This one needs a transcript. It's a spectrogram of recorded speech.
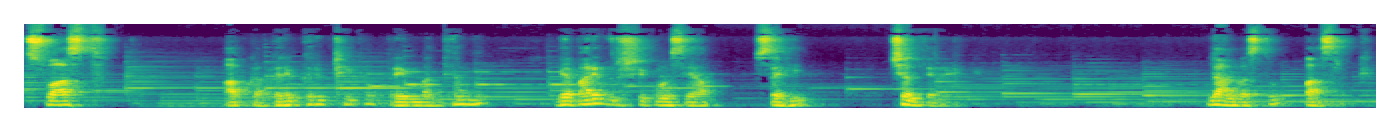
स्वास्थ्य आपका करीब करीब ठीक है, प्रेम मध्यम है। व्यापारिक दृष्टिकोण से आप सही चलते रहेंगे। लाल वस्तु पास रखें।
